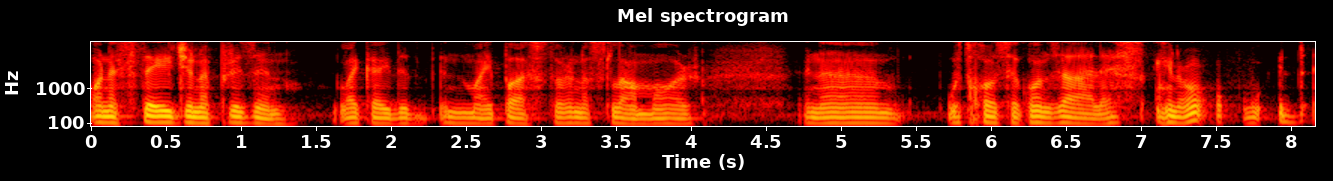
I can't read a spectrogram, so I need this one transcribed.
on a stage in a prison, like I did in my past, or in a slum, or in a, with Jose Gonzalez, you know, it,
